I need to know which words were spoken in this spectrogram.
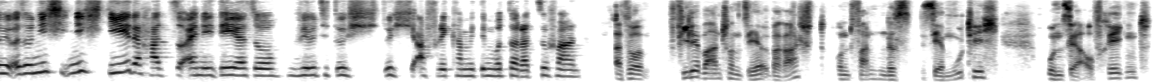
also nicht, nicht jeder hat so eine Idee, so wild durch, durch Afrika mit dem Motorrad zu fahren. Also viele waren schon sehr überrascht und fanden das sehr mutig und sehr aufregend.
